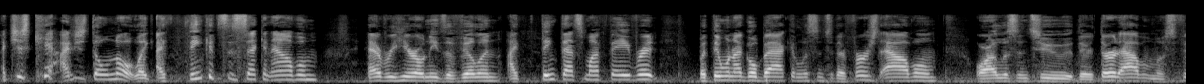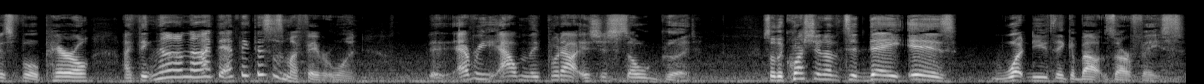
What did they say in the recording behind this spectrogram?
I just can't. I just don't know. Like I think it's the second album, Every Hero Needs a Villain. I think that's my favorite. But then when I go back and listen to their first album, or I listen to their third album of Fistful of Peril, I think no, no. I, th- I think this is my favorite one. Every album they put out is just so good. So the question of today is, what do you think about Czarface?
